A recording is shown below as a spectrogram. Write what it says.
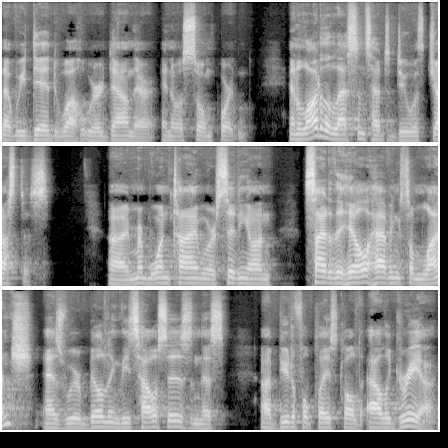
that we did while we were down there, and it was so important. And a lot of the lessons had to do with justice. Uh, I remember one time we were sitting on side of the hill having some lunch as we were building these houses in this uh, beautiful place called Alegria.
